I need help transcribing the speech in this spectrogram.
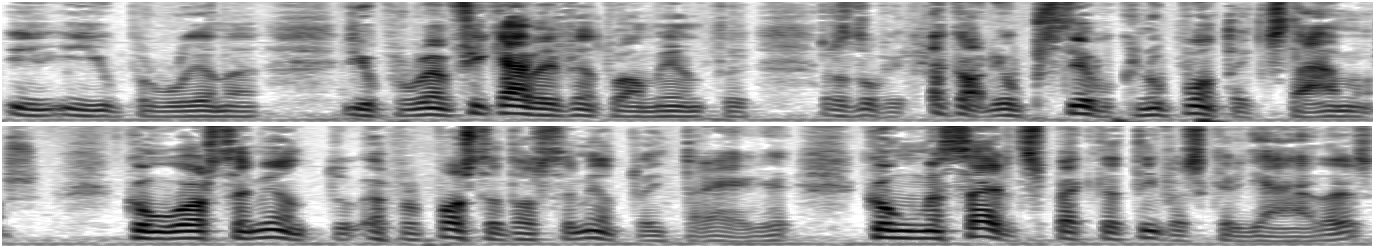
E, e, o problema, e o problema ficava eventualmente resolvido. Agora, eu percebo que no ponto em que estamos, com o orçamento, a proposta de orçamento entregue, com uma série de expectativas criadas,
